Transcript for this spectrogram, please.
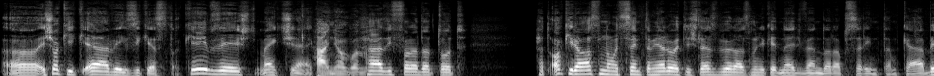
igen. Uh, és akik elvégzik ezt a képzést, megcsinálják Hányan vannak? házi feladatot, Hát akire azt mondom, hogy szerintem jelölt is lesz bőle, az mondjuk egy 40 darab szerintem kb.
